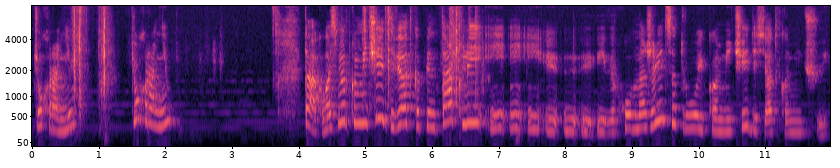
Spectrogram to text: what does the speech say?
Че храним? Че храним? Так, восьмерка мечей, девятка пентаклей и, и, и, и, и, и, и верховная жрица, тройка мечей, десятка мечей.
